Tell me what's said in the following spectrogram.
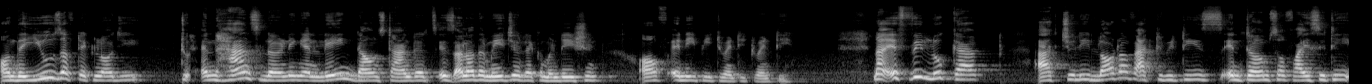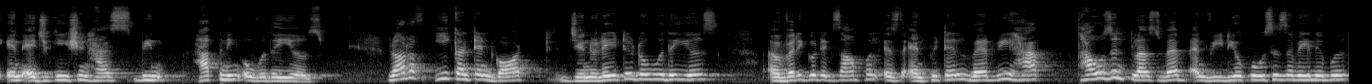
on the use of technology to enhance learning and laying down standards is another major recommendation of NEP 2020. Now, if we look at actually a lot of activities in terms of ICT in education has been happening over the years. Lot of e-content got generated over the years a very good example is the NPTEL where we have 1000 plus web and video courses available.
